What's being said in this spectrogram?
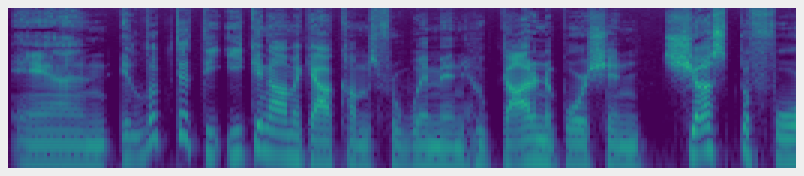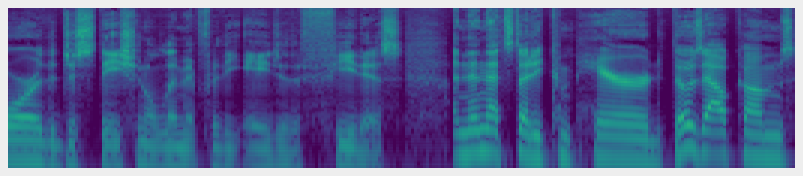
and it looked at the economic outcomes for women who got an abortion just before the gestational limit for the age of the fetus. And then that study compared those outcomes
